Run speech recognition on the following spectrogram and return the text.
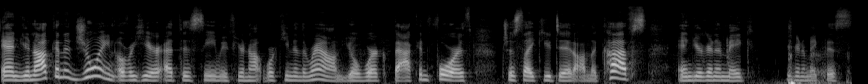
and you're not going to join over here at this seam if you're not working in the round. You'll work back and forth just like you did on the cuffs, and you're going to make you're going to make this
